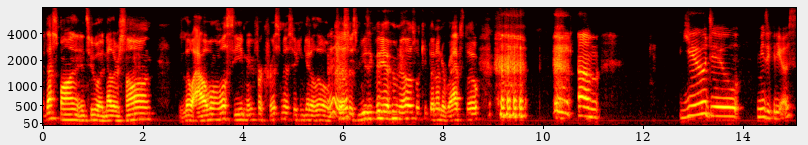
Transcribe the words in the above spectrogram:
if that spawns into another song, little album, we'll see. Maybe for Christmas we can get a little Ooh. Christmas music video. Who knows? We'll keep that under wraps though. um. You do music videos,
